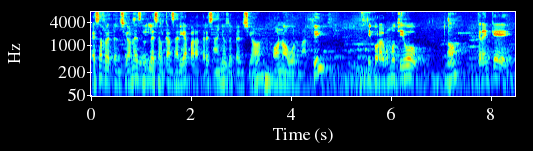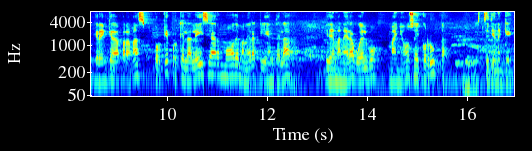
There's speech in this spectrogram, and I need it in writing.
esas retenciones les alcanzaría para tres años de pensión, ¿o no, Burman? Sí. Y por algún motivo, ¿no? Creen que, creen que da para más. ¿Por qué? Porque la ley se armó de manera clientelar y de manera, vuelvo, mañosa y corrupta. Se tienen que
